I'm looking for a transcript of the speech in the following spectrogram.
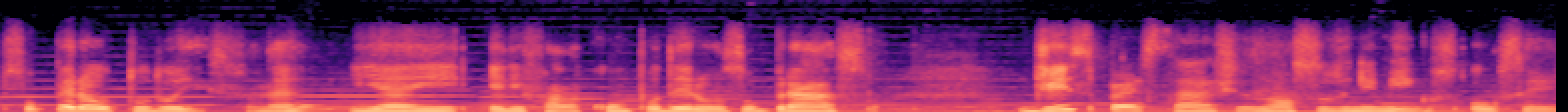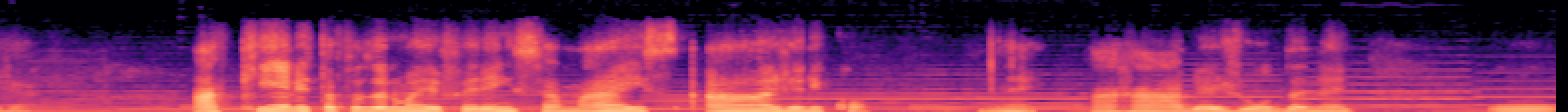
superou tudo isso, né? E aí ele fala: com poderoso braço dispersastes nossos inimigos, ou seja, aqui ele está fazendo uma referência mais a Jericó, né? A Raabe ajuda, né? O,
